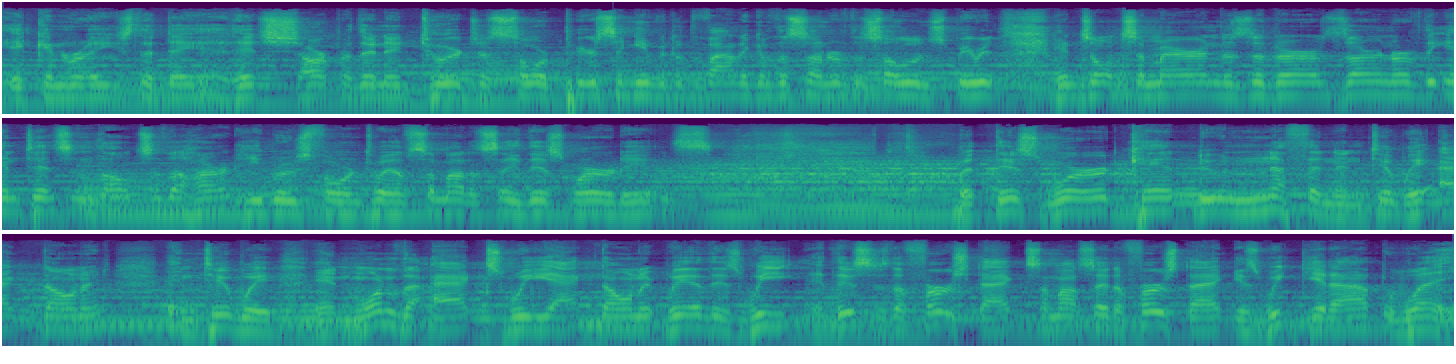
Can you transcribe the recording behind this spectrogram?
It can raise the dead. It's sharper than a two-edged sword, piercing even to the dividing of the son of the soul and spirit, and and marrow, as the discerner of the intents and thoughts of the heart. Hebrews 4 and 12. Somebody say this word is. But this word can't do nothing until we act on it. Until we, and one of the acts we act on it with is we, this is the first act. Somebody say the first act is we get out of the way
